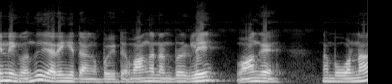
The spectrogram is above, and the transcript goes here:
இன்றைக்கி வந்து இறங்கிட்டாங்க போயிட்டு. வாங்க நண்பர்களே வாங்க. நம்ம ஒன்றா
